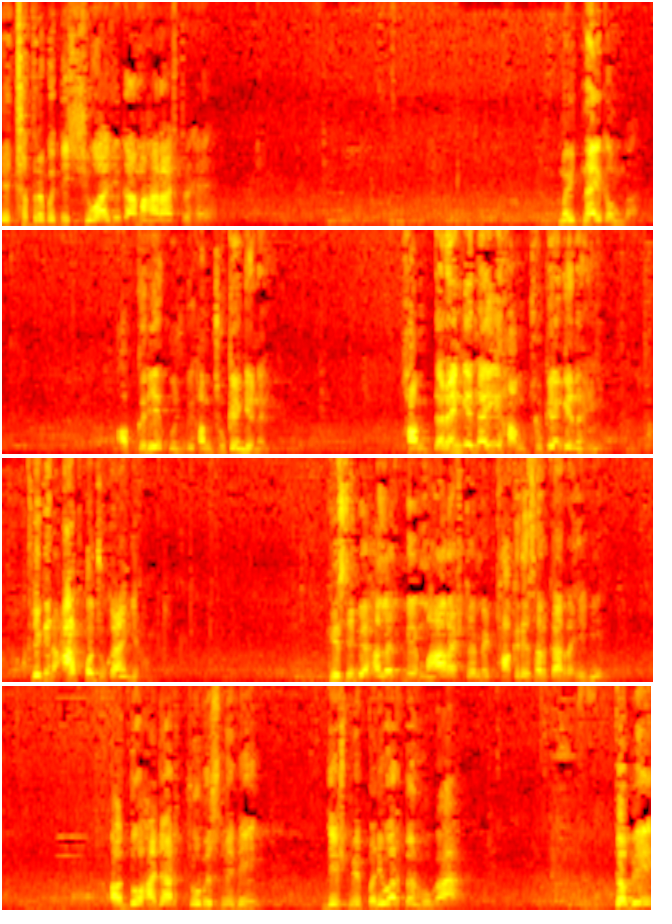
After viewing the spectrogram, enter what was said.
ये छत्रपति शिवाजी का महाराष्ट्र है। मैं इतना ही कहूँगा। आप करिए कुछ भी, हम झुकेंगे नहीं। हम डरेंगे नहीं, हम झुकेंगे नहीं, लेकिन आपको झुकाएँगे हम। किसी भी हालत में महाराष्ट्र में ठाकरे सरकार रहेगी और 2024 में भी देश में परिवर्तन होगा, तभी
